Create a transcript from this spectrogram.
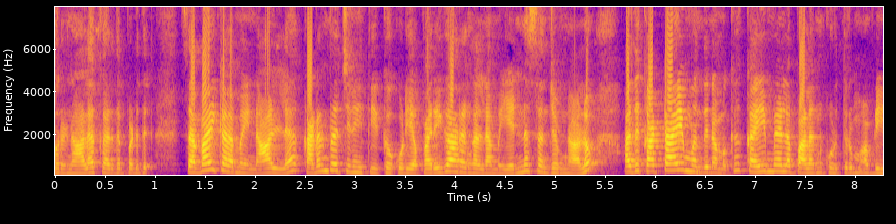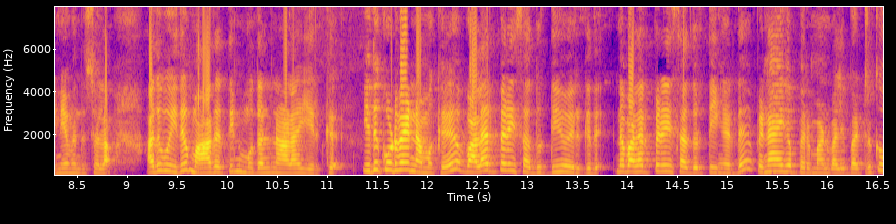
ஒரு நாளாக கருதப்படுது. செவ்வாய்க்கிழமை நாளில் கடன் பிரச்சனை தீர்க்கக்கூடிய பரிகாரங்கள் நம்ம என்ன செஞ்சோம்னாலும் அது கட்டாயம் வந்து நமக்கு கை மேலே பலன் கொடுத்துரும் அப்படின்னே வந்து சொல்லலாம். அதுவும் இது மாதத்தின் முதல் நாளாக இருக்குது இது கூடவே நமக்கு வளர்ப்பிறை சதுர்த்தியும் இருக்குது. இந்த வளர்ப்பிறை சதுர்த்திங்கிறது விநாயக பெருமான் வழிபாட்டிற்கு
